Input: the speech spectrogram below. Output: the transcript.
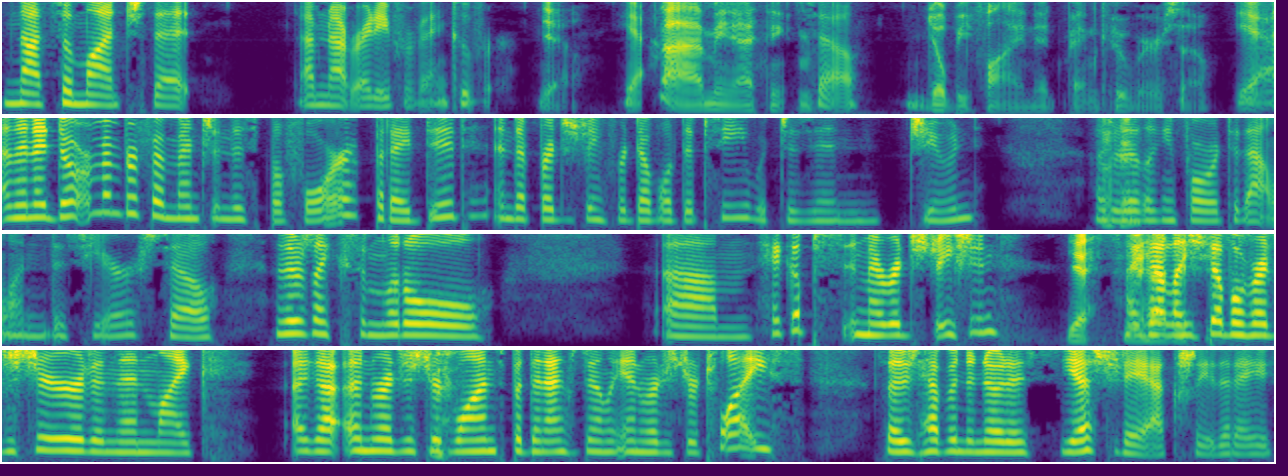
not so much that I'm not ready for Vancouver. Yeah. Yeah. I mean, I think So you'll be fine at Vancouver. So yeah, and then I don't remember if I mentioned this before, but I did end up registering for Double Dipsea, which is in June. I was Okay. really looking forward to that one this year. So there's like some little um, hiccups in my registration. yes, I got like issues. double registered, and then like I got unregistered once, but then accidentally unregistered twice. So I just happened to notice yesterday, actually, that I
